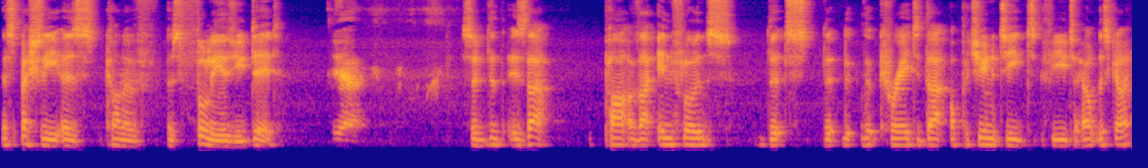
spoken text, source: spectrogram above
especially as kind of as fully as you did. Yeah. So did, is that part of that influence that's that, that, that created that opportunity t for you to help this guy?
